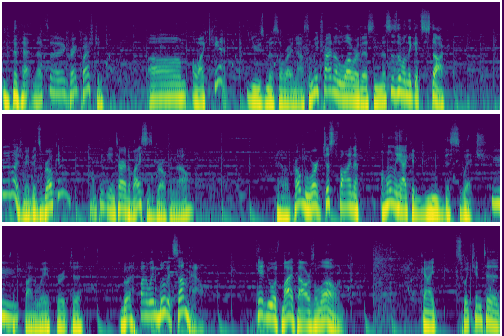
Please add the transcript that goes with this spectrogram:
that, that's a great question. Um, oh, I can't use missile right now, so let me try to lower this, and this is the one that gets stuck. Not much. Maybe it's broken? I don't think the entire device is broken, though. It would probably work just fine if only I could move this switch. Have to find a way for it to... Find a way to move it somehow. Can't do it with my powers alone. Can I switch into...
